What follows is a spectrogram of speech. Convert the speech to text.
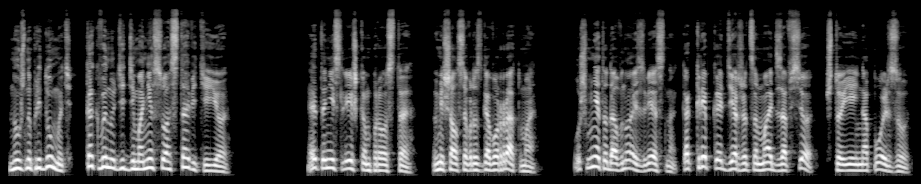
Нужно придумать, как вынудить Демонессу оставить ее. Это не слишком просто, вмешался в разговор Ратма. Уж мне-то давно известно, как крепко держится мать за все, что ей на пользу.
